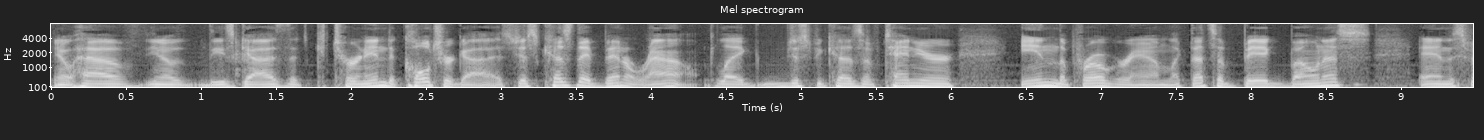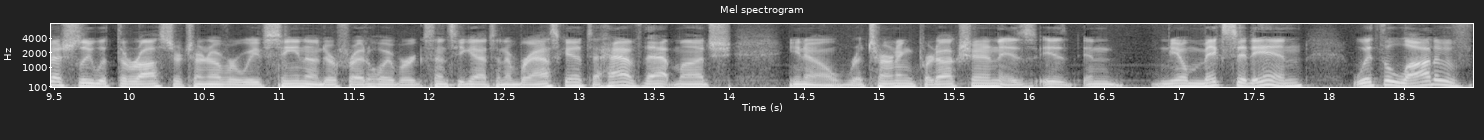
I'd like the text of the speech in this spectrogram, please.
you know, have, you know, these guys that turn into culture guys just because they've been around, like just because of tenure in the program. Like that's a big bonus. And especially with the roster turnover we've seen under Fred Hoiberg since he got to Nebraska, to have that much, you know, returning production is, is and, you know, mix it in with a lot of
